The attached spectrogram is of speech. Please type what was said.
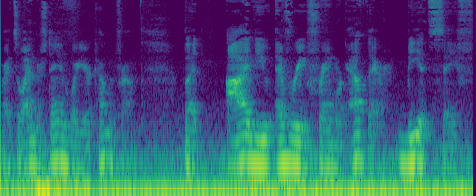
right? So I understand where you're coming from, but I view every framework out there, be it Safe,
